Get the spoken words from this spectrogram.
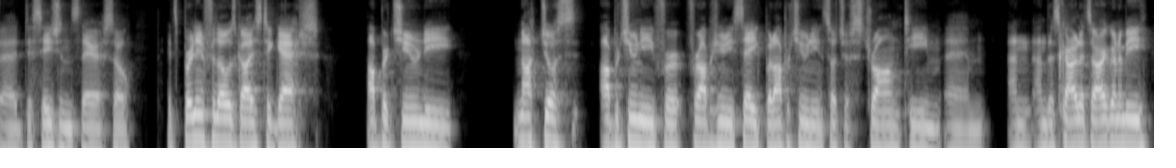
uh, decisions there. So it's brilliant for those guys to get opportunity, not just opportunity for for opportunity's sake, but opportunity in such a strong team. Um, and and the Scarlets are going to be,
